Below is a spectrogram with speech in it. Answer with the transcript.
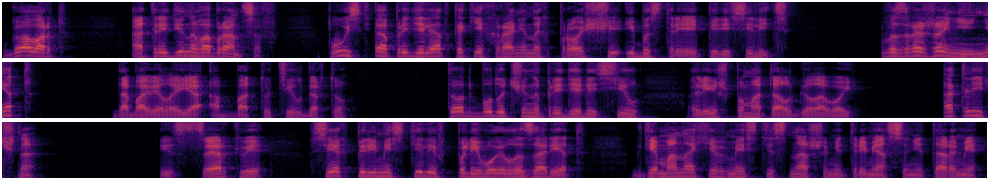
«Говард, отряди новобранцев. Пусть определят, каких раненых проще и быстрее переселить. Возражений нет?» — добавила я Аббату Тилберту. Тот, будучи на пределе сил, лишь помотал головой. «Отлично!» Из церкви всех переместили в полевой лазарет, где монахи вместе с нашими тремя санитарами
